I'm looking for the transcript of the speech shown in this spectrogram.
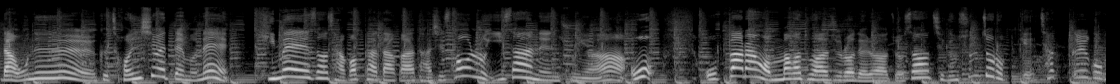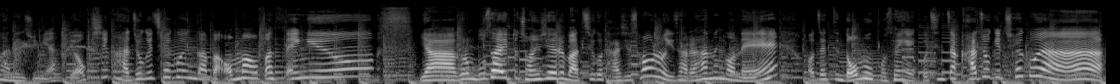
나 오늘 그 전시회 때문에 김해에서 작업하다가 다시 서울로 이사하는 중이야. 오! 오빠랑 엄마가 도와주러 내려와줘서 지금 순조롭게 차 끌고 가는 중이야. 역시 가족이 최고인가 봐. 엄마, 오빠, 땡유. 야, 그럼 무사히 또 전시회를 마치고 다시 서울로 이사를 하는 거네. 어쨌든 너무 고생했고, 진짜 가족이 최고야.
